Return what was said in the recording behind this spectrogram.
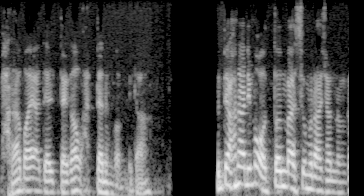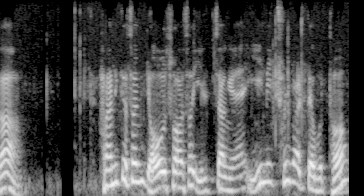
바라봐야 될 때가 왔다는 겁니다. 근데 하나님은 어떤 말씀을 하셨는가? 하나님께서는 여호수아서 1장에 이미 출발 때부터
